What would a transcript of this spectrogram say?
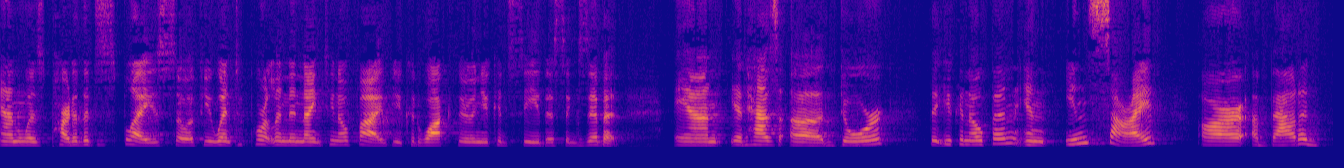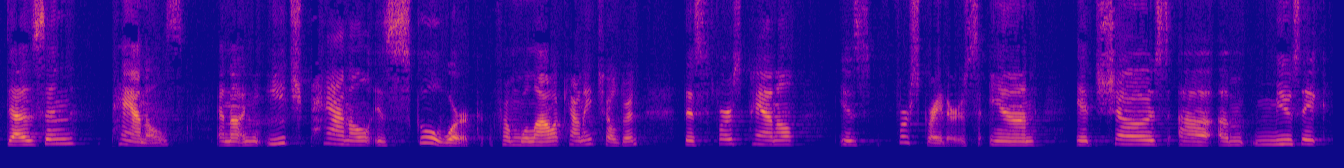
and was part of the displays. So if you went to Portland in 1905, you could walk through and you could see this exhibit. And it has a door that you can open, and inside are about a dozen panels. And on each panel is schoolwork from Wallowa County children. This first panel is first graders, and it shows uh, a music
